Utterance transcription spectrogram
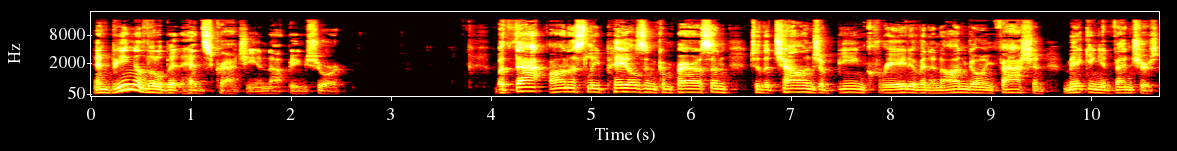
and being a little bit head scratchy and not being sure. But that honestly pales in comparison to the challenge of being creative in an ongoing fashion, making adventures,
